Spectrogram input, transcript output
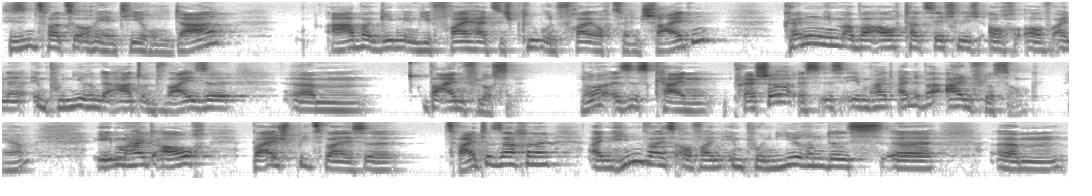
Sie sind zwar zur Orientierung da, aber geben ihm die Freiheit, sich klug und frei auch zu entscheiden, können ihm aber auch tatsächlich auch auf eine imponierende Art und Weise ähm, beeinflussen. Ne? Es ist kein Pressure, es ist eben halt eine Beeinflussung. Ja? Eben halt auch beispielsweise Zweite Sache, ein Hinweis auf ein imponierendes äh, ähm,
